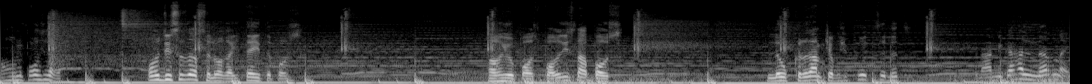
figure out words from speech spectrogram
पाहून पाऊस बघा. पाऊस दिसत असेल बघा इथं इथं पाऊस. बघा पाऊस पाऊस दिसला पाऊस. लवकरच आमच्यापाशी पोचलच पण आम्ही काय हलणार नाही.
